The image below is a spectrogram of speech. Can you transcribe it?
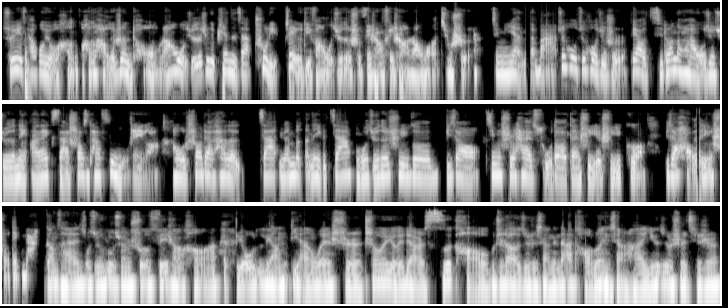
所以才会有很很好的认同。然后我觉得这个片子在处理这个地方，我觉得是非常非常让我就是惊艳的吧。最后最后就是比较极端的话，我就觉得那 Alexa 烧死他父母这个，然后烧掉他的。家原本的那个家，我觉得是一个比较惊世骇俗的，但是也是一个比较好的一个设定吧。刚才我觉得陆璇说的非常好啊，有两点我也是稍微有一点思考，我不知道就是想跟大家讨论一下哈。一个就是其实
